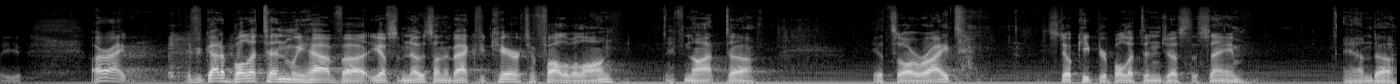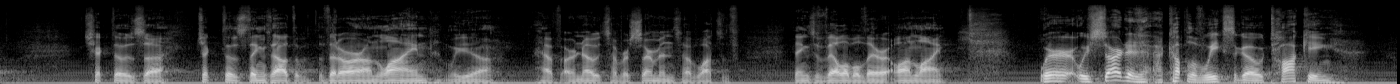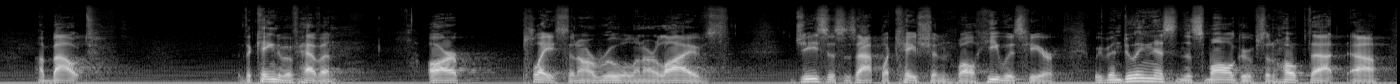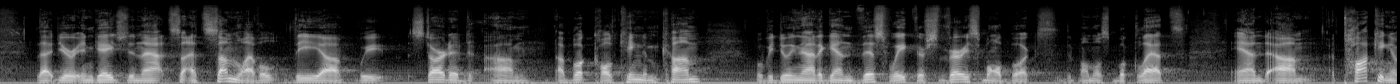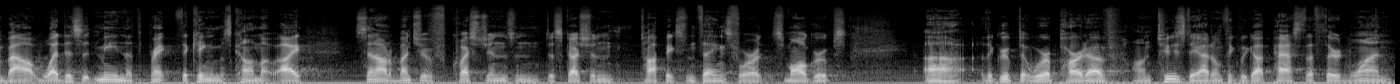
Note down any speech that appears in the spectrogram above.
You? All right. If you've got a bulletin, we have uh, you have some notes on the back if you care to follow along. If not, uh, it's all right. Still keep your bulletin just the same, and uh, check those uh, check those things out that, that are online. We uh, have our notes, have our sermons, have lots of things available there online. Where we started a couple of weeks ago talking about the kingdom of heaven, our place and our rule in our lives, Jesus' application while he was here. We've been doing this in the small groups and hope that, uh, that you're engaged in that at some level. The, uh, we started um, a book called Kingdom Come. We'll be doing that again this week. They're very small books, almost booklets, and um, talking about what does it mean that the, the kingdom has come. I sent out a bunch of questions and discussion topics and things for small groups. Uh, the group that we're a part of on Tuesday, I don't think we got past the third one,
